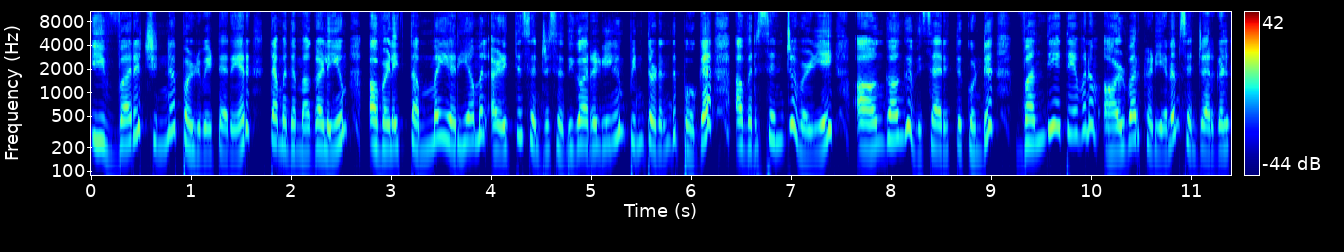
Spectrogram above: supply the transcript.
இவ்வாறு சின்ன பழுவேட்டரையர் தமது மகளையும் அவளை தம்மை அறியாமல் அழைத்து சென்ற சதிகாரர்களையும் பின்தொடர்ந்து போக அவர் சென்ற வழியை ஆங்காங்கு விசாரித்துக் கொண்டு வந்தியத்தேவனும் ஆழ்வார்க்கடியானும் சென்றார்கள்.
